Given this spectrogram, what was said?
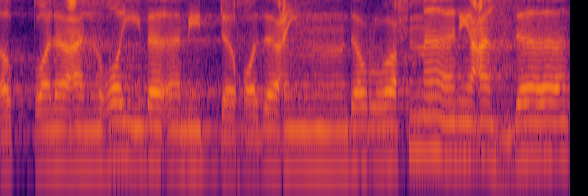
أطلع الغيب أم اتخذ عند الرحمن عهدا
